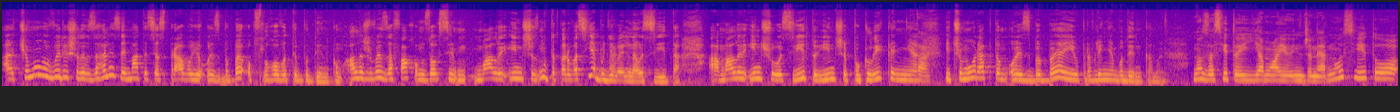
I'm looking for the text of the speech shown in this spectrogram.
а чому ви вирішили взагалі займатися справою ОСББ обслуговувати будинком? Але ж ви за фахом зовсім мали інше. Ну тепер у вас є будівельна освіта, а мали іншу освіту, інше покликання. Так. І чому раптом ОСББ і управління будинками? Ну, за освітою я маю інженерну освіту, е,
